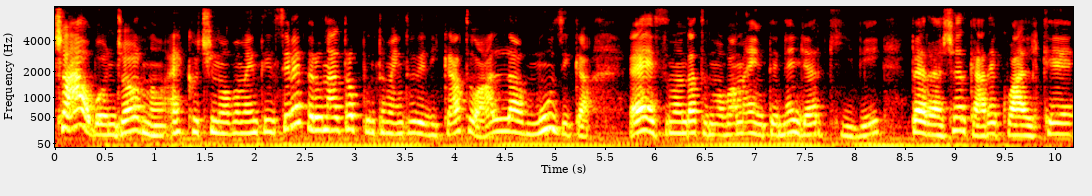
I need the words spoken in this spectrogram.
Ciao, buongiorno, eccoci nuovamente insieme per un altro appuntamento dedicato alla musica. E sono andato nuovamente negli archivi per cercare qualche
